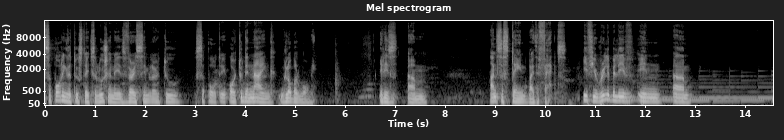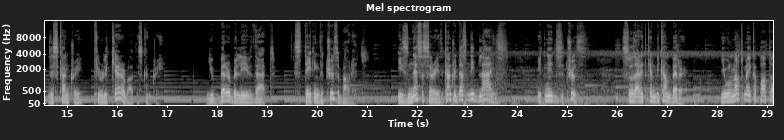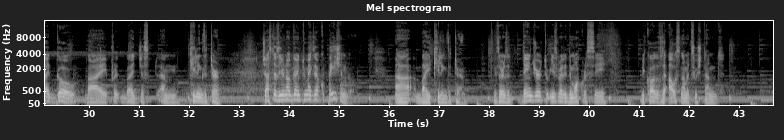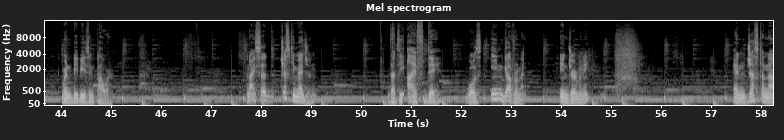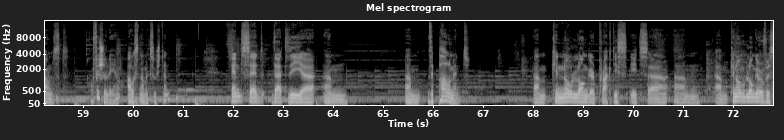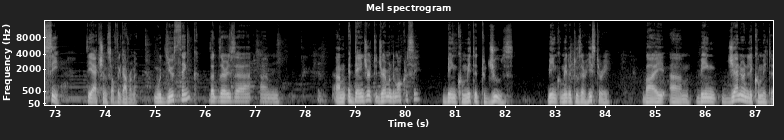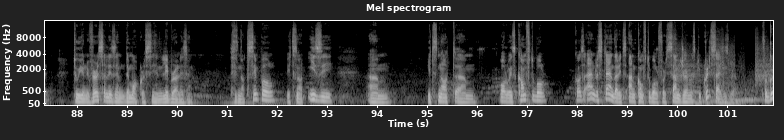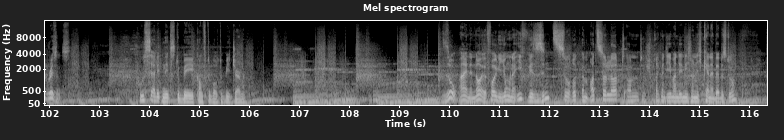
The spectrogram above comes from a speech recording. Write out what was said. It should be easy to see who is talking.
Speaker 1: supporting the two state solution is very similar to supporting or to denying global warming. It is um, unsustained by the facts. If you really believe in um, this country, if you really care about this country, you better believe that stating the truth about it is necessary. The country doesn't need lies, it needs the truth so that it can become better. You will not make apartheid go by, by just um, killing the term, just as you're not going to make the occupation go uh, by killing the term. If there is a danger to Israeli democracy because of the Ausnahmezustand when Bibi is in power. And I said, just imagine that the AfD was in government in Germany and just announced officially an Ausnahmezustand and said that the, uh, um, um, the parliament um, can no longer practice its, uh, um, um, can no longer oversee the actions of the government. Would you think that there is a, um, a danger to German democracy? Being committed to Jews, being committed to their history, by um, being genuinely committed to universalism, democracy, and liberalism. This is not simple, it's not easy, um, it's not um, always comfortable, because I understand that it's uncomfortable for some Germans to criticize Israel, for good reasons. Who said it needs to be comfortable to be German?
Speaker 2: So, eine neue Folge Junge Naiv. Wir sind zurück im Ocelot und ich spreche mit jemandem, den ich noch nicht kenne. Wer bist du?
